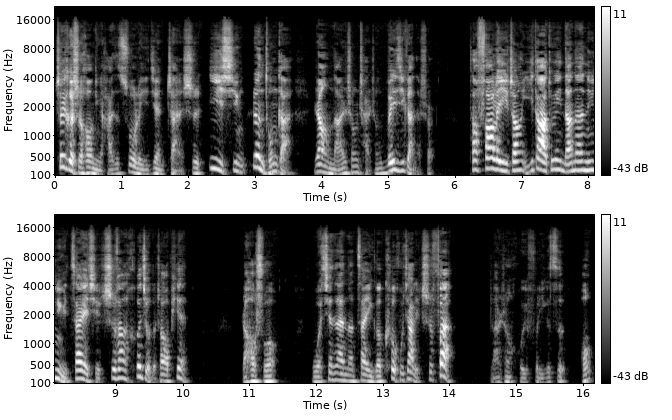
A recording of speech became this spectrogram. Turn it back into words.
这个时候，女孩子做了一件展示异性认同感、让男生产生危机感的事儿。他发了一张一大堆男男女女在一起吃饭喝酒的照片，然后说：“我现在呢，在一个客户家里吃饭。”男生回复了一个字：“哦。”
